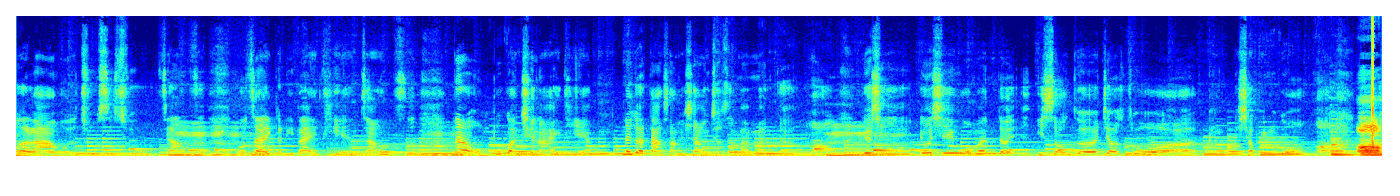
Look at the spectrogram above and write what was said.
二啦或者初四初五这样子，我在一个礼拜天这样子。那我们不管去哪一天，那个打赏箱就是满满的哈。尤其尤其我们的一首歌叫做《小苹果》哈。哦，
